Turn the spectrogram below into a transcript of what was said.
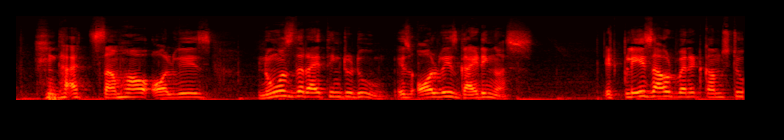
that somehow always knows the right thing to do is always guiding us it plays out when it comes to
